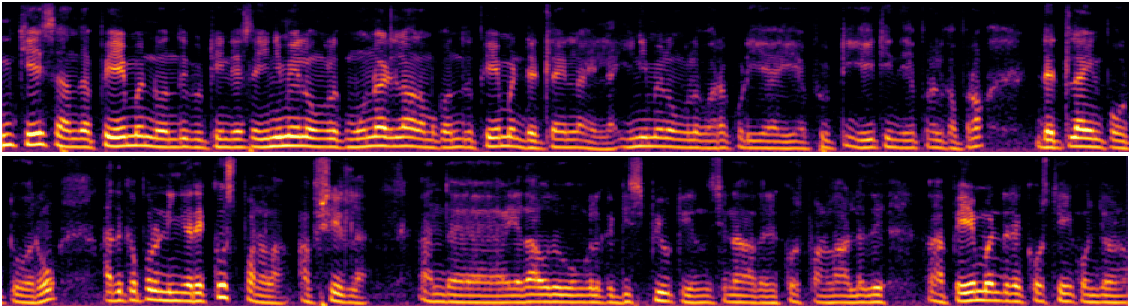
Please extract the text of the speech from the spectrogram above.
இன்கேஸ் அந்த பேமெண்ட் வந்து ஃபிஃப்டீன் டேஸில் இனிமேல் உங்களுக்கு முன்னாடிலாம் நமக்கு வந்து பேமெண்ட் டெட்லைன்லாம் இல்லை. இனிமேல் உங்களுக்கு வரக்கூடிய ஃபிஃப்டி எயிட்டீன் ஏப்ரலுக்கு அப்புறம் டெட்லைன் போட்டு வரும். அதுக்கப்புறம் நீங்கள் ரெக்வஸ்ட் பண்ணலாம் அப்ஷீரில் அந்த ஏதாவது உங்களுக்கு டிஸ்பியூட் இருந்துச்சுன்னா அதை ரெக்வஸ்ட் பண்ணலாம். அல்லது பேமெண்ட் ரெக்வஸ்ட்டே கொஞ்சம்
